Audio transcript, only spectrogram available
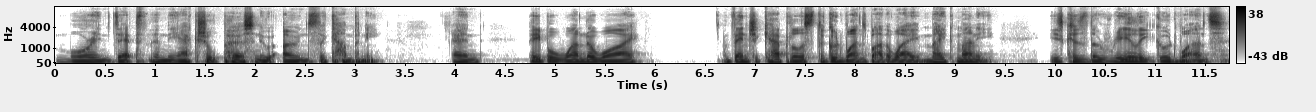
more in depth than the actual person who owns the company. And people wonder why venture capitalists, the good ones, by the way, make money, is because the really good ones,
